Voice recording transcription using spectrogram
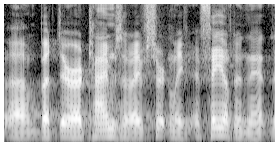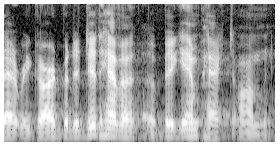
uh, but there are times that I've certainly failed in that, that regard, but it did have a, a big impact on me.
